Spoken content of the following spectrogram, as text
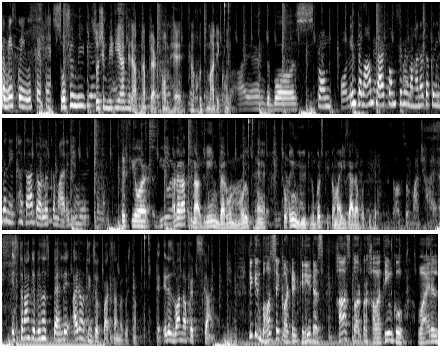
सभी इसको यूज़ करते हैं। सोशल मीडिया सोशल मीडिया मेरा अपना प्लेटफॉर्म है मैं खुद मालिक हूँ। आई एम द बॉस इन तमाम प्लेटफॉर्म से मैं माहाना तकरीबन एक हज़ार डॉलर कमा रही हूँ। अगर आपके नाजरीन बैरून मुल्क हैं तो इन यूट्यूबर्स की कमाई ज़्यादा होती है. इस तरह के बिज़नेस पहले I don't think so Pakistan में कुछ था। It is one of its kind लेकिन बहुत से कंटेंट क्रिएटर्स खास तौर पर खातन को वायरल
